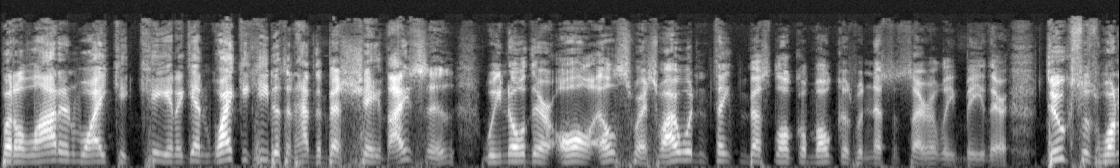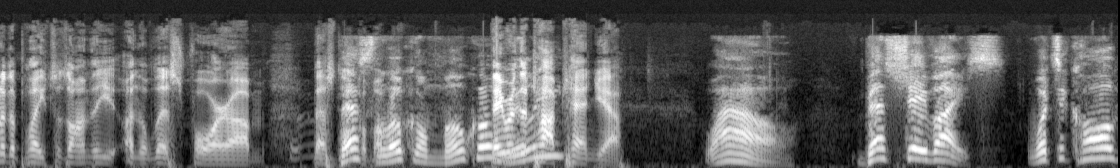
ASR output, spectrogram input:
but a lot in Waikiki. And again, Waikiki doesn't have the best shaved ices. We know they're all elsewhere, so I wouldn't think the best local mochas would necessarily be there. Duke's was one of the places on the on the list for um, best, Best local local moco. They were in the top ten, yeah. Wow. Best shave ice. What's it called?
